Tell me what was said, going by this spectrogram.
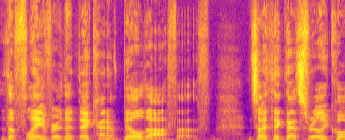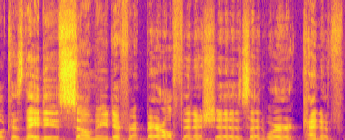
the flavor that they kind of build off of. And so I think that's really cool because they do so many different barrel finishes, and we're kind of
